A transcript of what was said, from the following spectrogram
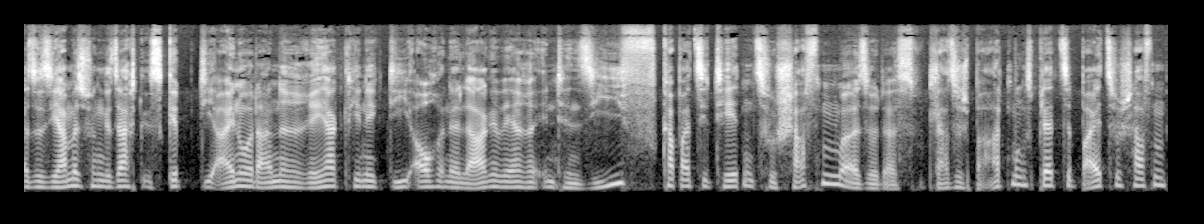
Also Sie haben es schon gesagt, es gibt die eine oder andere Reha-Klinik, die auch in der Lage wäre, Intensivkapazitäten zu schaffen, also das klassische Beatmungsplätze beizuschaffen.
